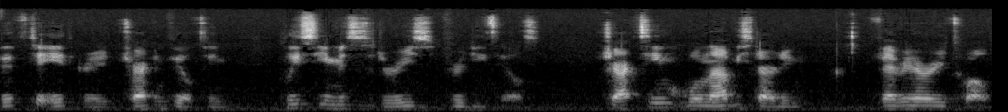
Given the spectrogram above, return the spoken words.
5th to 8th grade track and field team, please see Mrs. DeReese for details. Track team will now be starting February 12th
